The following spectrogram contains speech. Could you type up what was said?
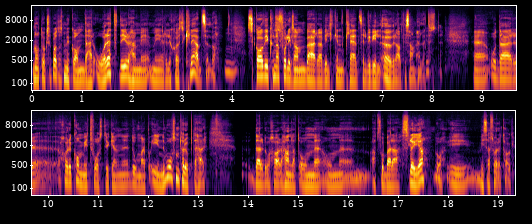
Något också pratas mycket om det här året, det är ju det här med, med religiös klädsel. Då. Mm. Ska vi kunna få liksom bära vilken klädsel vi vill överallt i samhället? Uh, och där uh, har det kommit två stycken domar på EU-nivå som tar upp det här där det då har handlat om, eh, om eh, att få bära slöja då i vissa företag.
